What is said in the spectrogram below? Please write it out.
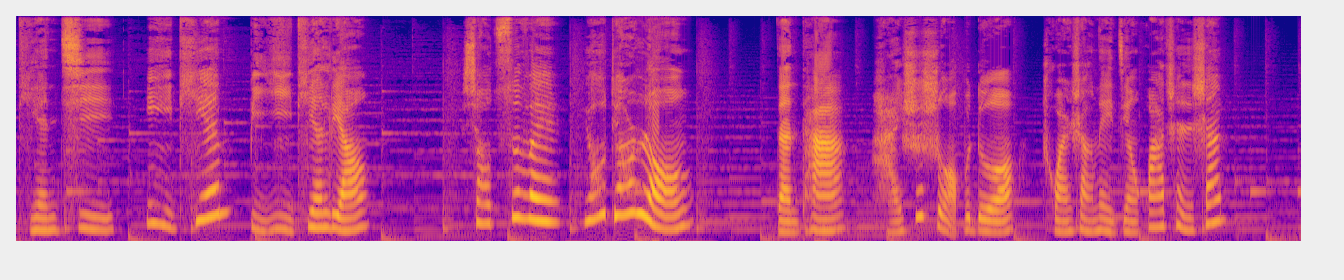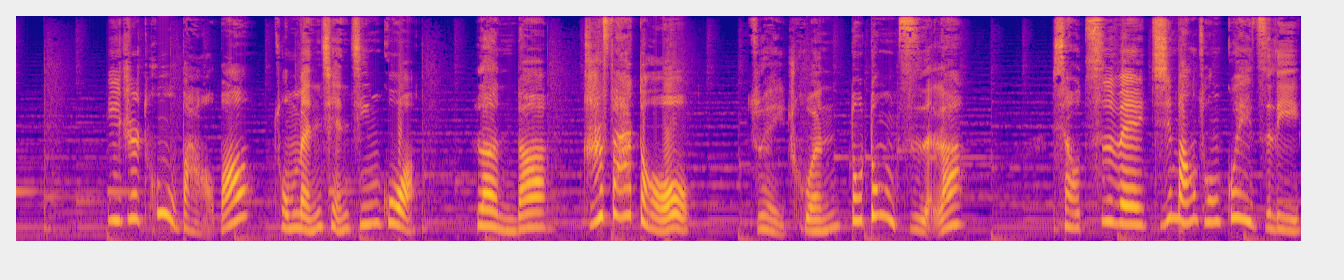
天气一天比一天凉，小刺猬有点冷，但它还是舍不得穿上那件花衬衫。一只兔宝宝。从门前经过，冷得直发抖，嘴唇都冻紫了。小刺猬急忙从柜子里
